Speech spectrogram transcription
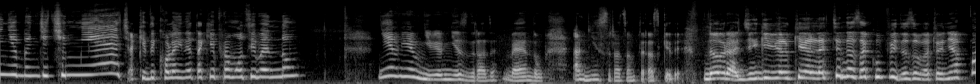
i nie będziecie mieć. A kiedy kolejne takie promocje będą? Nie wiem, nie wiem, nie zdradzę. Będą, ale nie zdradzam teraz kiedy. Dobra, dzięki wielkie, lećcie na zakupy, do zobaczenia, pa!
